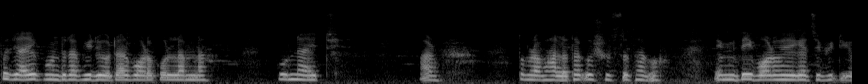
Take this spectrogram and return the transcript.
তো যাই হোক বন্ধুরা, ভিডিওটা আর বড় করলাম না। গুড নাইট আর তোমরা ভালো থাকো, সুস্থ থাকো। এমনিতেই বড় হয়ে গেছে ভিডিও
